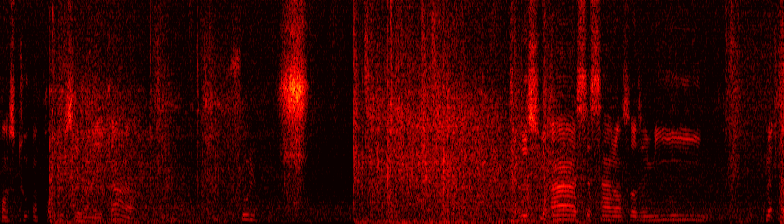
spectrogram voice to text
prend tout, on prend tous les Américains là, full. Dessus, ah, ça c'est un lanceur de mine. Mais oh.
